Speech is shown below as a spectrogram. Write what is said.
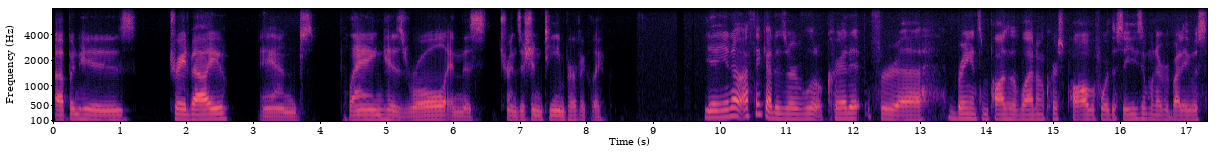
up in his trade value and playing his role in this transition team perfectly. yeah, you know, I think I deserve a little credit for uh, bringing some positive light on Chris Paul before the season when everybody was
